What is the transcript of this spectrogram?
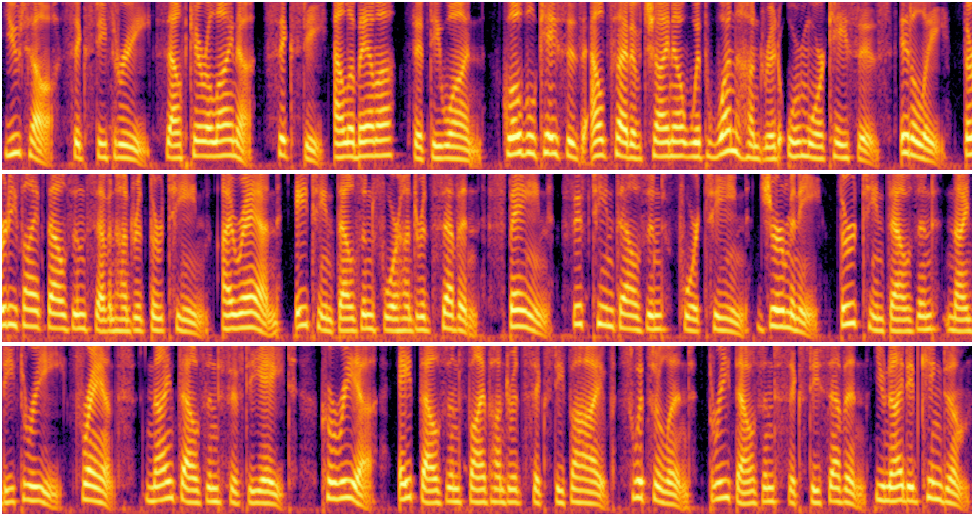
Utah 63, South Carolina 60, Alabama 51. Global cases outside of China with 100 or more cases. Italy, 35,713. Iran, 18,407. Spain, 15,014. Germany, 13,093. France, 9,058. Korea, 8,565. Switzerland, 3,067. United Kingdom,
